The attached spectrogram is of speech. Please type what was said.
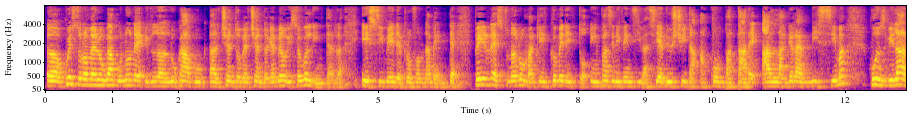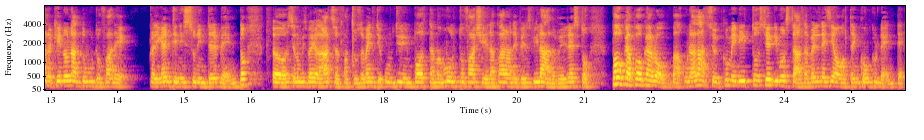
uh, questo Romero Lukaku non è il Lukaku al 100% che abbiamo visto con l'Inter e si vede profondamente. Per il resto, una Roma che, come detto, in fase difensiva si è riuscita a compattare alla grandissima, con Svilar che non ha dovuto fare praticamente nessun intervento. Uh, se non mi sbaglio, la Lazio ha fatto solamente un tiro in porta, ma molto facile da parare per svilare. Per il resto, poca poca roba. Una Lazio che, come detto, si è dimostrata per l'ennesima volta inconcludente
